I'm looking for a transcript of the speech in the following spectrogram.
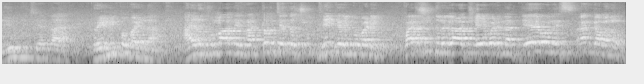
దేవుని చేత ప్రేమింపబడిన ఆయన కుమారుని రక్తం చేత శుద్ధీకరింపబడి పరిశుద్ధులుగా చేయబడిన దేవుని సంఘమును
